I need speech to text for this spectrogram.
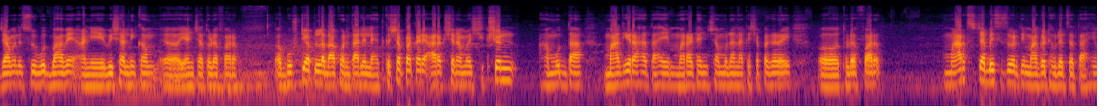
ज्यामध्ये सुबोध भावे आणि विशाल निकम यांच्या थोड्याफार गोष्टी आपल्याला दाखवण्यात आलेल्या आहेत. कशाप्रकारे आरक्षणामुळे शिक्षण हा मुद्दा मागे राहत आहे मराठ्यांच्या मुलांना कशा प्रकारे थोड्याफार मार्क्सच्या बेसिसवरती मागं ठेवलं जात आहे.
